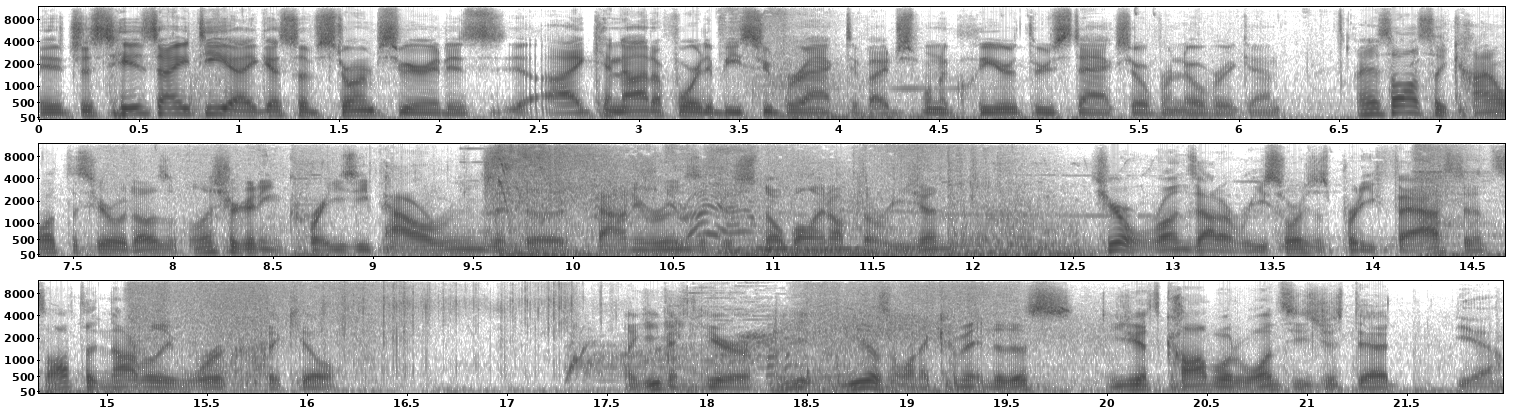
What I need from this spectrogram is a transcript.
It's just his idea, I guess, of Storm Spirit is I cannot afford to be super active. I just want to clear through stacks over and over again. And it's honestly kind of what this hero does, unless you're getting crazy power runes into uh, bounty runes and just snowballing off the region. This hero runs out of resources pretty fast, and it's often not really worth the kill. Like even here, he, he doesn't want to commit into this. He gets comboed once, he's just dead. Yeah.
